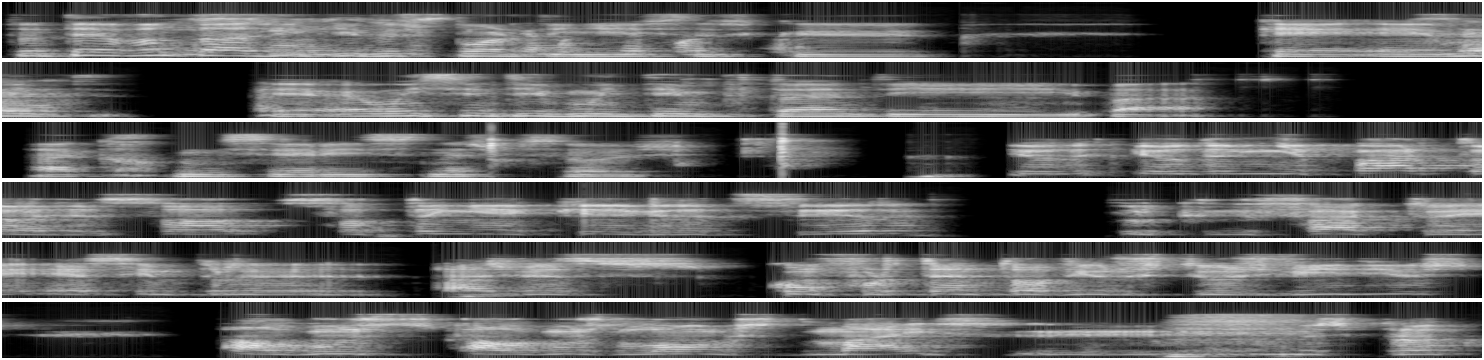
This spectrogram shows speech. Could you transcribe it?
Portanto, é a vantagem aqui dos é muito sportinguistas que, que é, é é. muito, é, é um incentivo muito importante e pá, há que reconhecer isso nas pessoas. Eu, eu, da minha parte, olha, só, só tenho é que agradecer, porque de facto é, é sempre, às vezes, confortante ouvir os teus vídeos, alguns, alguns longos demais, eh, mas pronto,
